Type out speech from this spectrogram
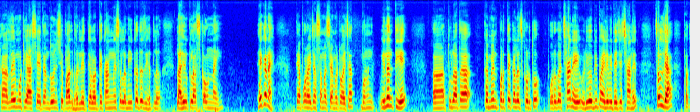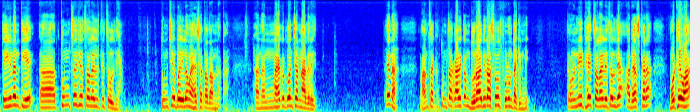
हां लई मोठी आशा आहे त्यांना दोनशे पाच भरले त्याला ते काँग्रेसला मी एकच घेतलं. लाईव्ह क्लास काऊन नाही? हे का नाही? त्या पोराच्या समस्या मिटवायच्यात. म्हणून विनंती आहे तुला आता कमेंट प्रत्येकालाच करतो. पोरगं छान आहे व्हिडिओ बी पाहिले मी त्याचे छान आहेत. चल द्या. फक्त विनंती आहे तुमचं जे चालायलं ते चल द्या. तुमचे बैल माझ्या शेतात आणू नका. हा ना माझ्याकडे दोन चार नागरे आहेत. है ना? आमचा तुमचा कार्यक्रम धुराबिरासोबत फोडून टाकीन मी. त्यामुळे नीट हे चालायला चल द्या अभ्यास करा मोठे व्हा.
